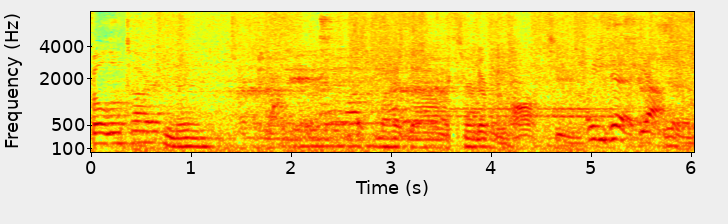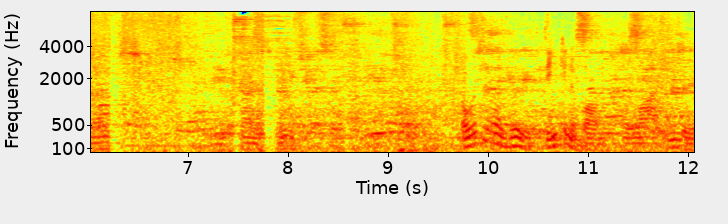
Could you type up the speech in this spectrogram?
felt a little tired and then I put my head down. I turned everything off too. Oh, you did, yeah. Yeah, and I was trying to sleep. I wasn't like really thinking about it a lot either.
